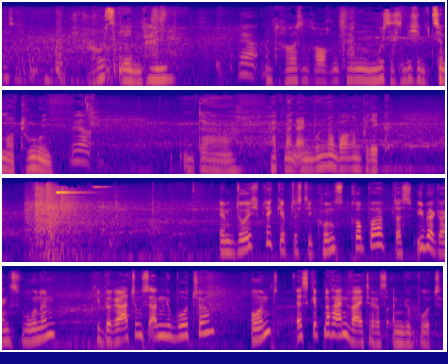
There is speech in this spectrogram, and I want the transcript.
Dass man rausgehen kann Ja, und draußen rauchen kann, muss es nicht im Zimmer tun. ja. Und da hat man einen wunderbaren Blick. Im Durchblick gibt es die Kunstgruppe, das Übergangswohnen, die Beratungsangebote und es gibt noch ein weiteres Angebot.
